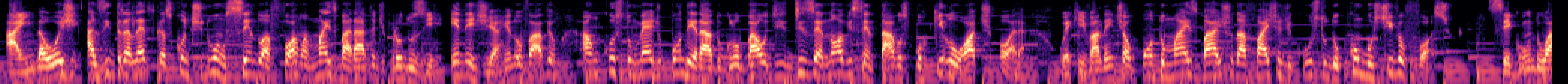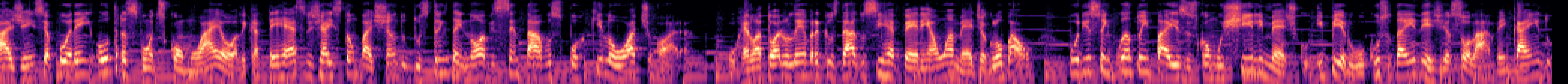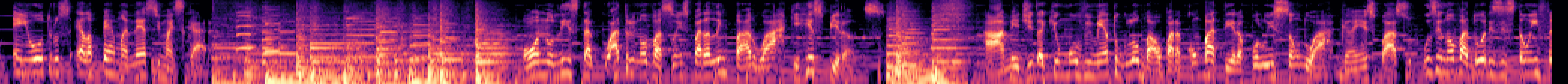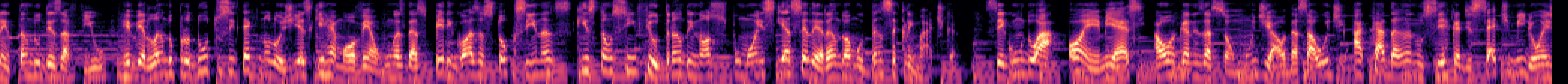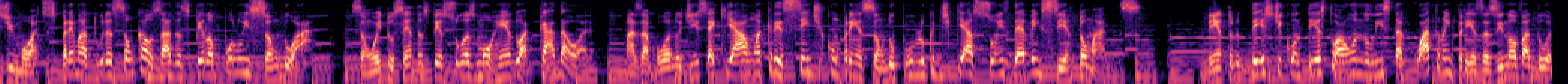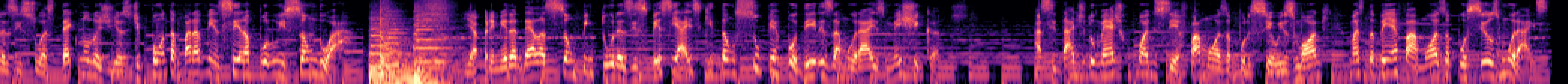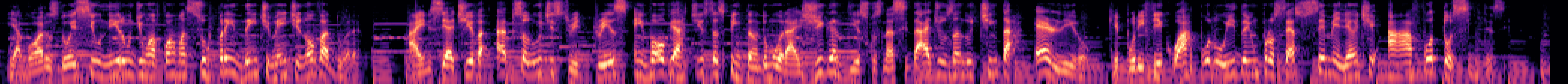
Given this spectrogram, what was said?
Ainda hoje, as hidrelétricas continuam sendo a forma mais barata de produzir energia renovável a um custo médio ponderado global de 19 centavos por quilowatt-hora, o equivalente ao ponto mais baixo da faixa de custo do combustível fóssil. Segundo a agência, porém, outras fontes como a eólica terrestre já estão baixando dos 39 centavos por quilowatt-hora. O relatório lembra que os dados se referem a uma média global. Por isso, enquanto em países como Chile, México e Peru o custo da energia solar vem caindo, em outros ela permanece mais cara. ONU lista quatro inovações para limpar o ar que respiramos. À medida que o movimento global para combater a poluição do ar ganha espaço, os inovadores estão enfrentando o desafio, revelando produtos e tecnologias que removem algumas das perigosas toxinas que estão se infiltrando em nossos pulmões e acelerando a mudança climática. Segundo a OMS, a Organização Mundial da Saúde, a cada ano cerca de 7 milhões de mortes prematuras são causadas pela poluição do ar. São 800 pessoas morrendo a cada hora. Mas a boa notícia é que há uma crescente compreensão do público de que ações devem ser tomadas. Dentro deste contexto, a ONU lista quatro empresas inovadoras e suas tecnologias de ponta para vencer a poluição do ar. E a primeira delas são pinturas especiais que dão superpoderes a murais mexicanos. A cidade do México pode ser famosa por seu smog, mas também é famosa por seus murais, e agora os dois se uniram de uma forma surpreendentemente inovadora. A iniciativa Absolute Street Trees envolve artistas pintando murais gigantescos na cidade usando tinta Air Little, que purifica o ar poluído em um processo semelhante à fotossíntese.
